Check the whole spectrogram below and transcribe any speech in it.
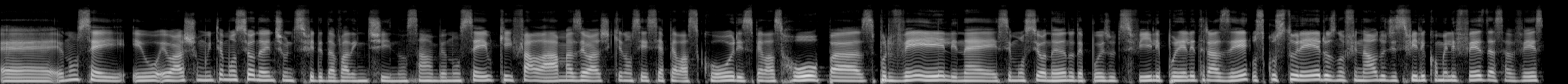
é, eu não sei, eu, eu acho muito emocionante um desfile da Valentino, sabe? Eu não sei o que falar, mas eu acho que não sei se é pelas cores, pelas roupas, por ver ele, né, se emocionando depois do desfile, por ele trazer os costureiros no final do desfile como ele fez dessa vez,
